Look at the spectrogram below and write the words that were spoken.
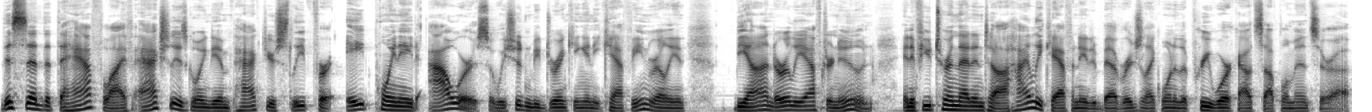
this said that the half life actually is going to impact your sleep for 8.8 hours. So we shouldn't be drinking any caffeine really beyond early afternoon. And if you turn that into a highly caffeinated beverage like one of the pre-workout supplements or a,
